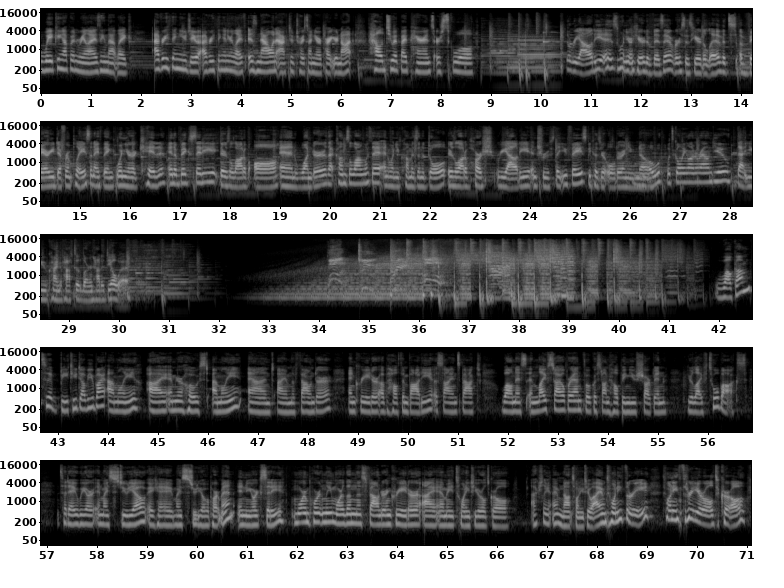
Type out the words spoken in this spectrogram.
waking up and realizing that like everything you do, everything in your life is now an active choice on your part. You're not held to it by parents or school. Reality is, when you're here to visit versus here to live, it's a very different place. And I think when you're a kid in a big city, there's a lot of awe and wonder that comes along with it. And when you come as an adult, there's a lot of harsh reality and truth that you face because you're older and you know what's going on around you that you kind of have to learn how to deal with. Welcome to BTW by Emily. I am your host, Emily, and I am the founder and creator of Healthembody, a science backed wellness and lifestyle brand focused on helping you sharpen your life toolbox. Today, we are in my studio, aka my studio apartment in New York City. More importantly, more than this founder and creator, I am a 22 year old girl actually i am not 22 i am 23 23 year old girl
